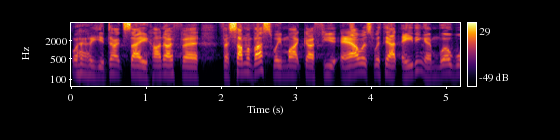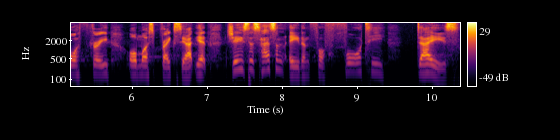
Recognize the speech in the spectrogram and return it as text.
Well, you don't say. I know for, for some of us, we might go a few hours without eating, and World War III almost breaks out. Yet, Jesus hasn't eaten for 40 days.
